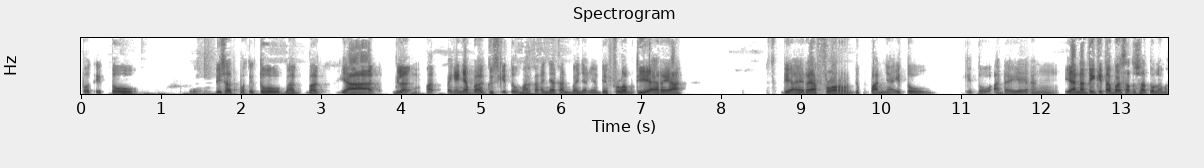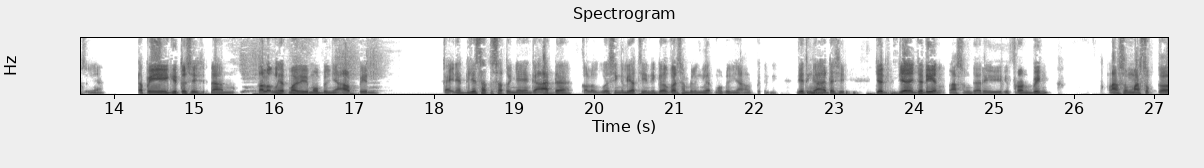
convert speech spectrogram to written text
pod itu di pod itu bag, bag- ya bilang pengennya bagus gitu. Makanya kan banyak yang develop di area di area floor depannya itu. Gitu ada yang ya nanti kita bahas satu-satu lah maksudnya. Tapi gitu sih. Nah kalau ngelihat mobil mobilnya Alpine kayaknya dia satu-satunya yang nggak ada. Kalau gue sih ngelihat sih ini, gue kan sambil ngeliat mobilnya Alpine. Dia tuh nggak ada sih. Jadi dia jadi langsung dari front wing langsung masuk ke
